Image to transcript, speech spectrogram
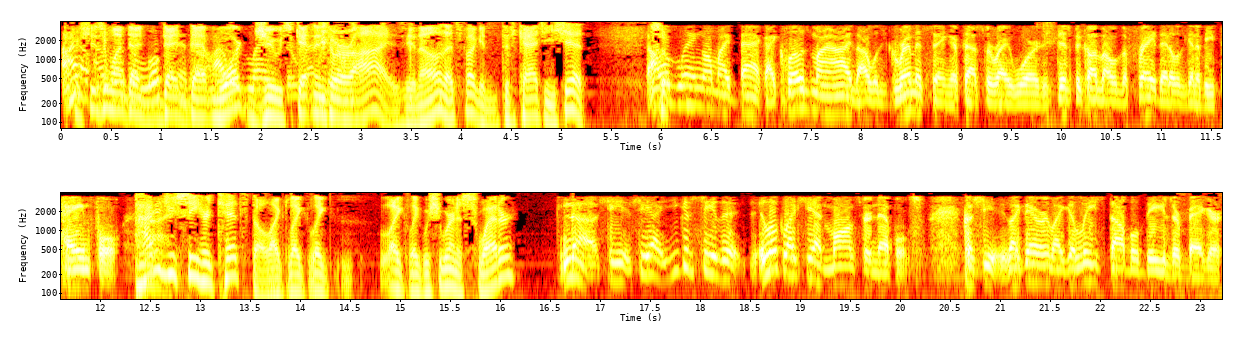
I, I, she doesn't want that that, that at her. I was wart juice getting into her eyes, you know? That's fucking just catchy shit. I was laying on my back. I closed my eyes. I was grimacing, if that's the right word, just because I was afraid that it was going to be painful. How did you see her tits, though? Like, like, like, like, like, was she wearing a sweater? No, she she had, you could see that it looked like she had monster nipples because she like they were like at least double D's or bigger.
